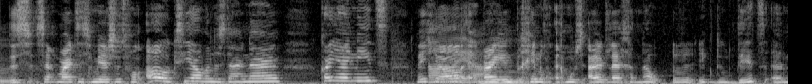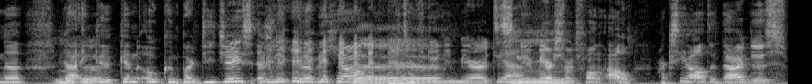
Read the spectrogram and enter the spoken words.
Mhm. Dus zeg maar, het is meer een soort van, oh, ik zie jou wel eens daarnaar. Kan jij niet? Weet je Ah, wel? ja. Waar je in het begin nog echt moest uitleggen, nou, eh, ik doe dit. En eh, ja, ik eh, ken ook een paar DJ's. En ik, eh, weet je wel? Ja, ja, ja, Het hoeft nu niet meer. Het is Ja. nu meer een Mm. soort van, oh, maar ik zie je altijd daar, dus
